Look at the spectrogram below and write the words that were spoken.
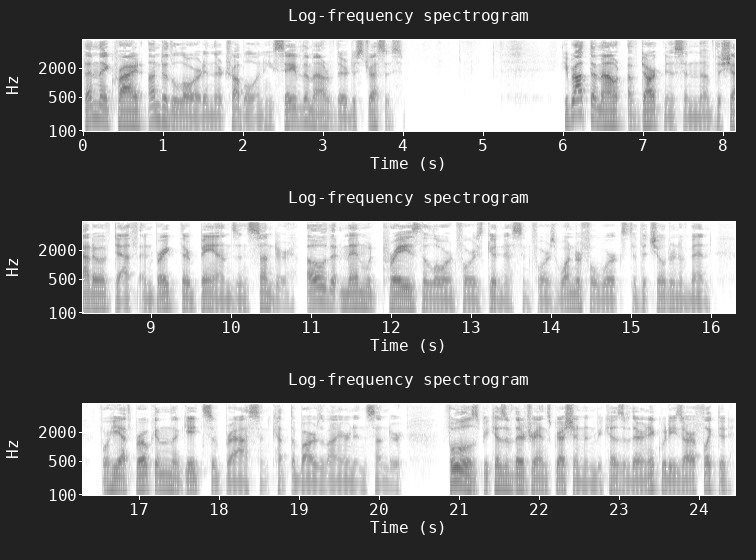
Then they cried unto the Lord in their trouble, and he saved them out of their distresses. He brought them out of darkness and of the shadow of death, and brake their bands in sunder. Oh, that men would praise the Lord for his goodness, and for his wonderful works to the children of men. For he hath broken the gates of brass, and cut the bars of iron in sunder. Fools, because of their transgression, and because of their iniquities, are afflicted.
